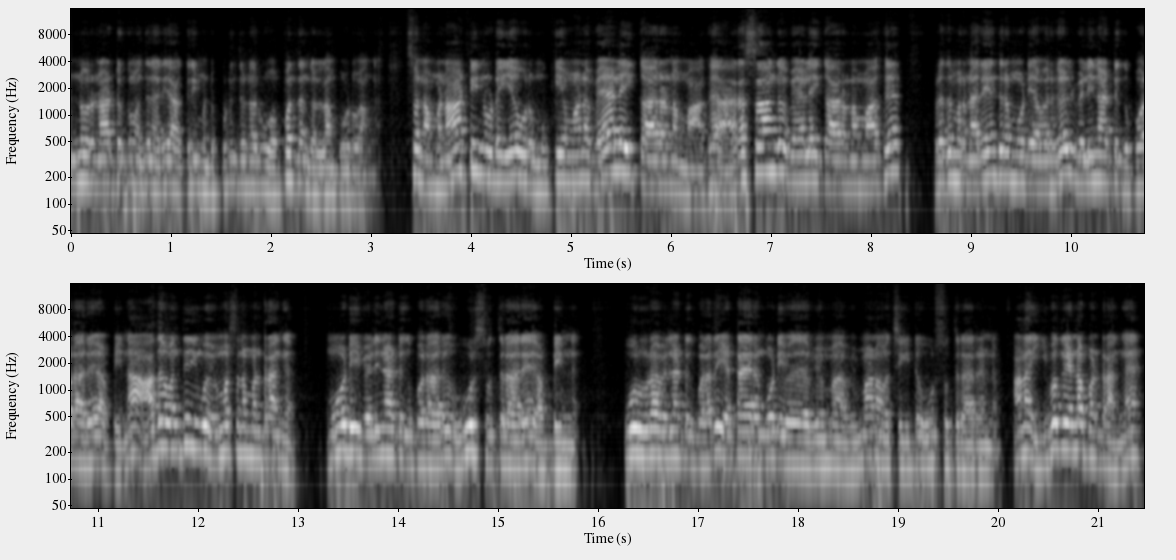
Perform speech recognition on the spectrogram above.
இன்னொரு நாட்டுக்கும் வந்து நிறைய அக்ரிமெண்ட் புரிந்துணர்வு ஒப்பந்தங்கள்லாம் போடுவாங்க. சோ நம்ம நாட்டினுடைய ஒரு முக்கியமான வேலை காரணமாக அரசாங்க வேலை காரணமாக பிரதமர் நரேந்திர மோடி அவர்கள் வெளிநாட்டுக்கு போறாரு அப்படின்னா அதை வந்து இவங்க விமர்சனம் பண்றாங்க. மோடி வெளிநாட்டுக்கு போறாரு ஊர் சுத்துறாரு அப்படின்னு. ஊர் ஊரா வெளிநாட்டுக்கு போறாரு எட்டாயிரம் கோடி விமா- விமானம் வச்சுக்கிட்டு ஊர் சுத்துறாருன்னு. ஆனா இவங்க என்ன பண்றாங்க?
